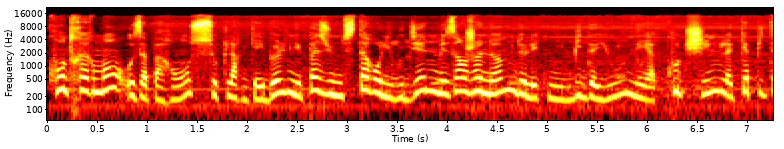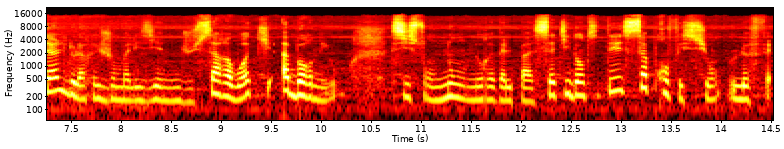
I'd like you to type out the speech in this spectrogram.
Contrairement aux apparences, ce Clark Gable n'est pas une star hollywoodienne, mais un jeune homme de l'ethnie Bidayu, né à Kuching, la capitale de la région malaisienne du Sarawak, à Bornéo. Si son nom ne révèle pas cette identité, sa profession le fait.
